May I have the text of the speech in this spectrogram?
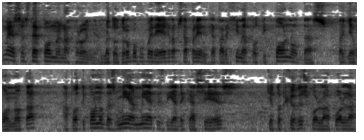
μέσα στα επόμενα χρόνια. Με τον τρόπο που περιέγραψα πριν, καταρχήν αποτυπώνοντας τα γεγονότα, αποτυπώνοντας μία-μία τις διαδικασίες και το πιο δύσκολο απ' όλα,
